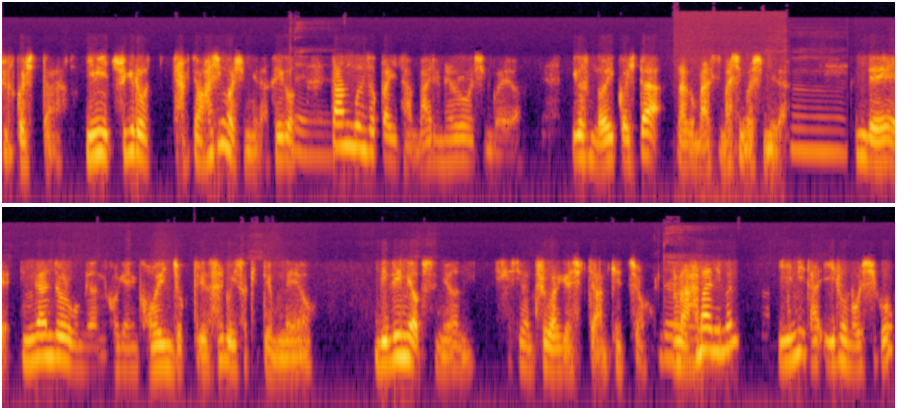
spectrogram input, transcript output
줄 것이다. 이미 주기로 작정하신 것입니다. 그리고 네. 땅 분석까지 다 마련해 놓으신 거예요. 이것은 너희 것이다 라고 말씀하신 것입니다. 음. 근데 인간적으로 보면 거기에는 거인족들이 살고 있었기 때문에요. 믿음이 없으면 사실은 들어가기가 쉽지 않겠죠. 네. 그러나 하나님은 이미 다 이뤄 놓으시고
